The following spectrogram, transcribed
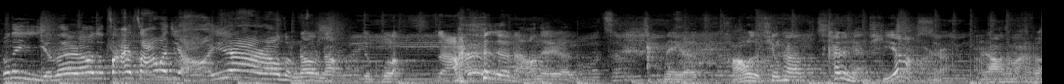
说那椅子，然后就砸砸我脚一下，然后怎么着怎么着就哭了，然后就然后那个那个好像我就听他开着免提，好像是，然后他妈说。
